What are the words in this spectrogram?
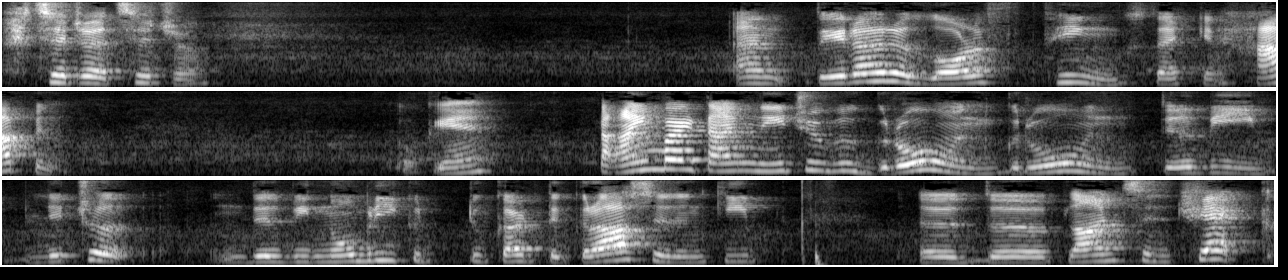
etc. etc. And there are a lot of things that can happen. Okay? Time by time, nature will grow and grow, and there'll be literal, there'll be nobody could, to cut the grasses and keep uh, the plants in check.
